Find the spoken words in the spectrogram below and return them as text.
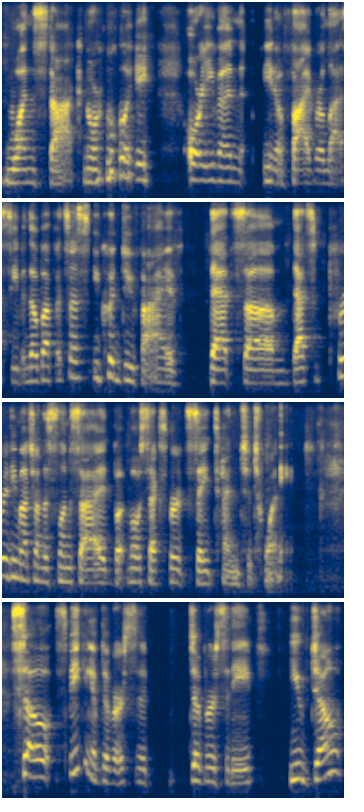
one stock normally, or even, you know, five or less. Even though Buffett says you could do five, that's um, that's pretty much on the slim side, but most experts say 10 to 20. So speaking of diversity, diversity, you don't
